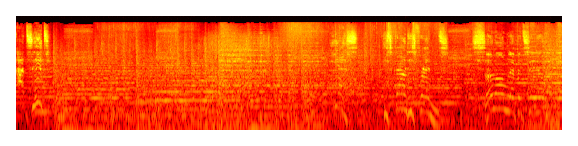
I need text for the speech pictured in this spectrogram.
That's it. Yes! He's found his friends. So long, leopard seal.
